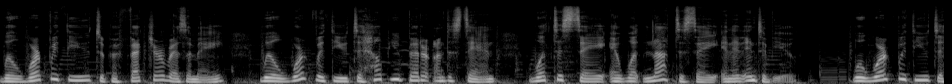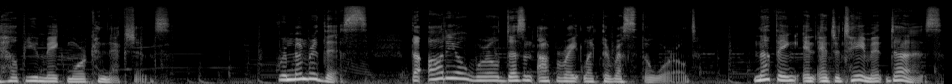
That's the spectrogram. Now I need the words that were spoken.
We'll work with you to perfect your resume. We'll work with you to help you better understand what to say and what not to say in an interview. We'll work with you to help you make more connections. Remember this the audio world doesn't operate like the rest of the world. Nothing in entertainment does.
